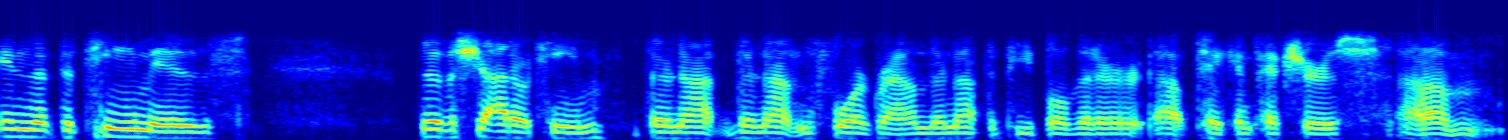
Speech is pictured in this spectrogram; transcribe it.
in that the team is they're the shadow team. They're not they're not in the foreground. They're not the people that are out taking pictures. Um,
